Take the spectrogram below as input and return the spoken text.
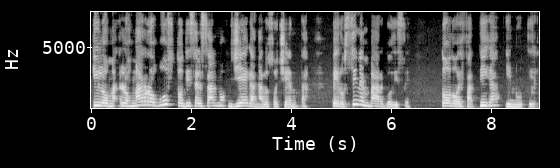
Y los más robustos, dice el Salmo, llegan a los 80. Pero sin embargo, dice, todo es fatiga inútil.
